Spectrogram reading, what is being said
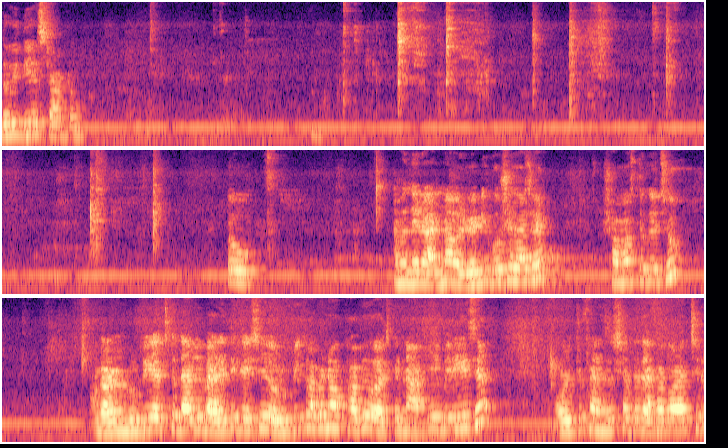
দই দিয়ে স্টার্ট হোক। তো আমাদের রান্না অলরেডি বসে গেছে, সমস্ত কিছু। কারণ রুটি আজকে দাবি বাইরে থেকে এসে ও রুটি খাবে না, ও খাবে, ও আজকে না খেয়ে বেরিয়েছে। ওর একটু ফ্রেন্ডসের সাথে দেখা করার ছিল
